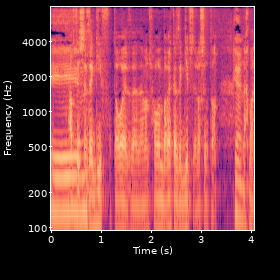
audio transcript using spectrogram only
אה, אהבתי שזה גיף, אתה רואה, זה זה מה שאנחנו רואים ברקע, זה גיף, זה לא סרטון. כן. נחמד.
